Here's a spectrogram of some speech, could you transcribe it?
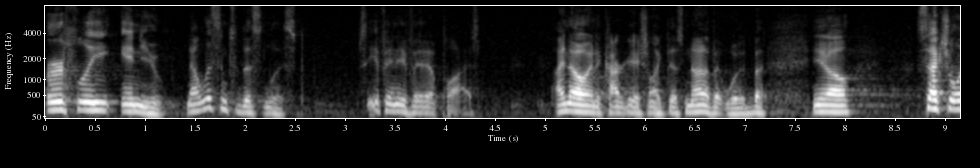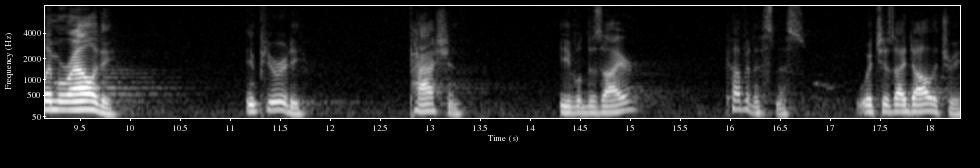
earthly in you. Now, listen to this list. See if any of it applies. I know in a congregation like this, none of it would, but, you know, sexual immorality, impurity, passion, evil desire, covetousness, which is idolatry.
